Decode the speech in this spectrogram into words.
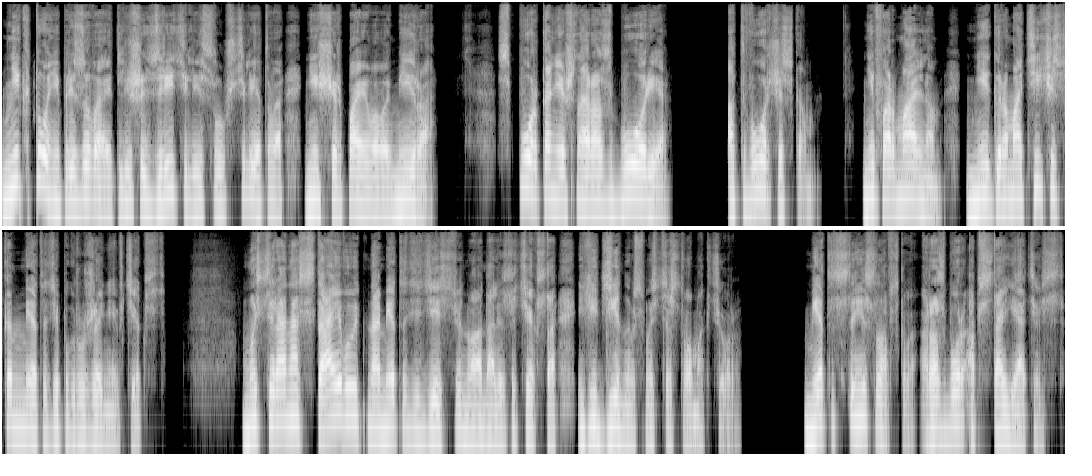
Никто не призывает лишить зрителей и слушателей этого неисчерпаемого мира. Спор, конечно, о разборе, о творческом, неформальном, не грамматическом методе погружения в текст. Мастера настаивают на методе действенного анализа текста единым с мастерством актера. Метод Станиславского — разбор обстоятельств,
